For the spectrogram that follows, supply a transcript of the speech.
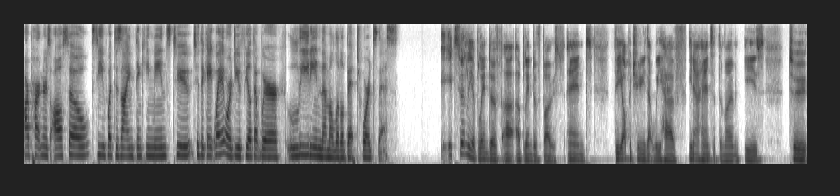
our partners also see what design thinking means to, to the gateway, or do you feel that we're leading them a little bit towards this? It's certainly a blend of uh, a blend of both. And the opportunity that we have in our hands at the moment is to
